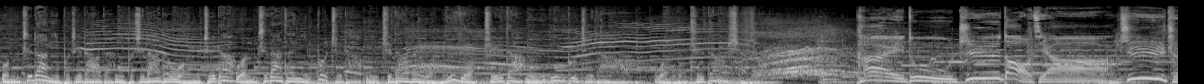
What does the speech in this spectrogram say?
我们知道你不知道的，你不知道的我们知道，我们知道的你不知道，你知道的我们也知道，你一定不知道我们知道什么。态度知道家，知者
